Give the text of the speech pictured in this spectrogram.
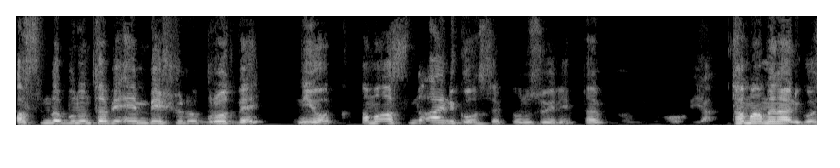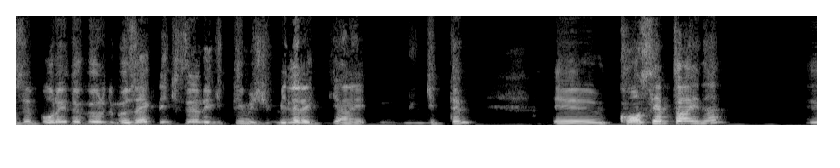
aslında bunun tabii en meşhuru Broadway, New York ama aslında aynı konsept, onu söyleyeyim. Yani, ya, tamamen aynı konsept. Orayı da gördüm. Özellikle ikisine de gittiğim için bilerek yani gittim. E, konsept aynı. E,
